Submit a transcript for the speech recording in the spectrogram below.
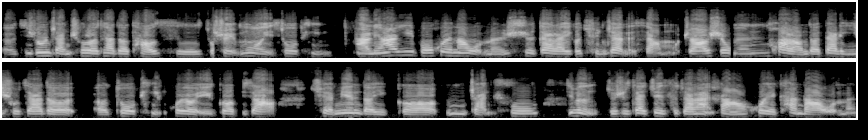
呃，集中展出了他的陶瓷水墨作品。啊，零二一博会呢，我们是带来一个群展的项目，主要是我们画廊的代理艺术家的呃作品，会有一个比较全面的一个嗯展出，基本就是在这次展览上会看到我们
